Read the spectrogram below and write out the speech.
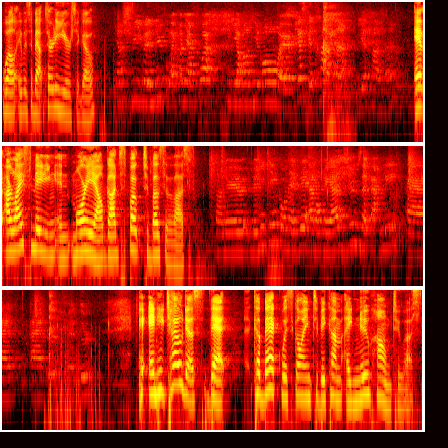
well, it was about 30 years ago. At our last meeting in Montreal, God spoke to both of us. And he told us that Quebec was going to become a new home to us.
